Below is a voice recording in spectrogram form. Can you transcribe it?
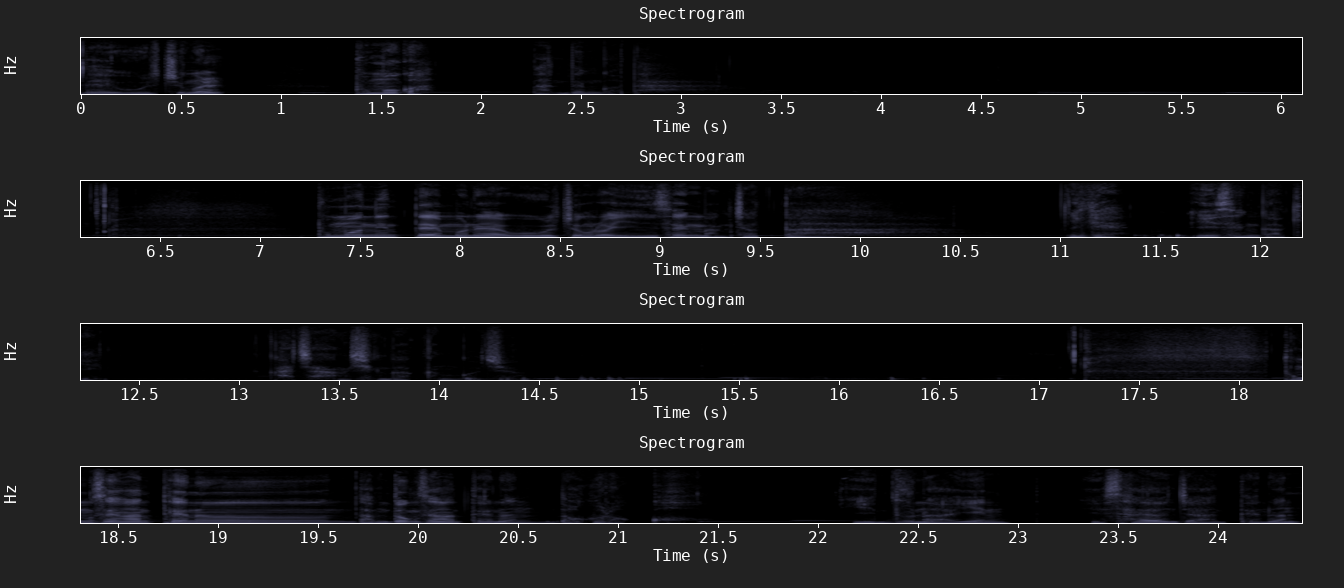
내 우울증을 부모가 만든 거다. 부모님 때문에 우울증으로 인생 망쳤다. 이게 이 생각이 가장 심각한 거죠. 동생한테는 남동생한테는 너그럽고 이 누나인 이 사연자한테는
